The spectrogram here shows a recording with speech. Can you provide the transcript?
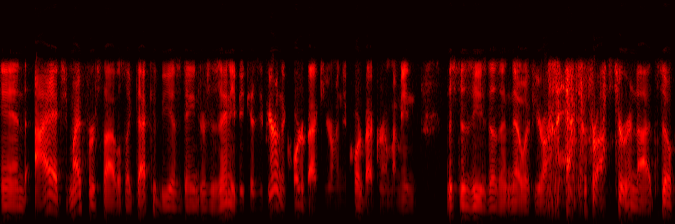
and I actually, my first thought was like that could be as dangerous as any because if you're in the quarterback room, in the quarterback room, I mean, this disease doesn't know if you're on the active roster or not. So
